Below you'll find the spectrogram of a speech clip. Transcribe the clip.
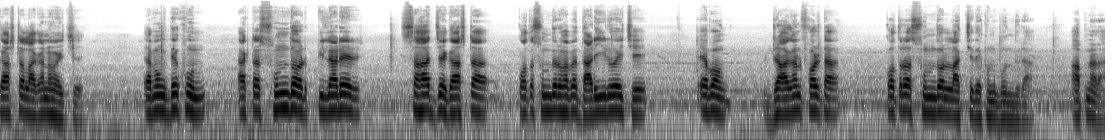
গাছটা লাগানো হয়েছে এবং দেখুন একটা সুন্দর পিলারের সাহায্যে গাছটা কত সুন্দরভাবে দাঁড়িয়ে রয়েছে এবং ড্রাগন ফলটা কতটা সুন্দর লাগছে দেখুন বন্ধুরা, আপনারা।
